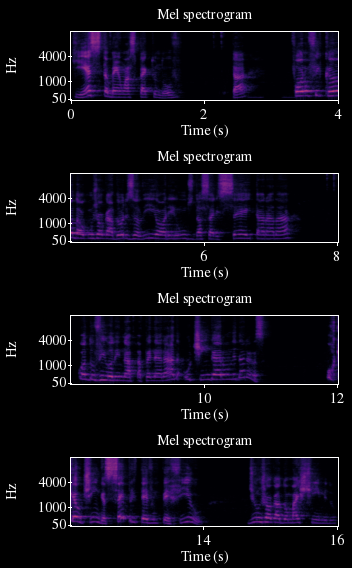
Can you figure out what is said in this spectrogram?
que esse também é um aspecto novo, tá? Foram ficando alguns jogadores ali, oriundos da Série C e tarará. Quando viu ali na peneirada, o Tinga era uma liderança. Porque o Tinga sempre teve um perfil de um jogador mais tímido,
